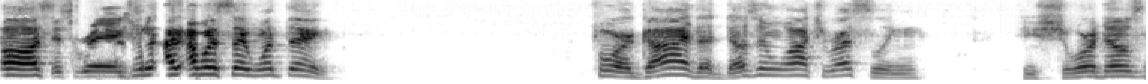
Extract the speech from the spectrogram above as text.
Pause. It's I, rigged. I, I want to say one thing. For a guy that doesn't watch wrestling, he sure does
